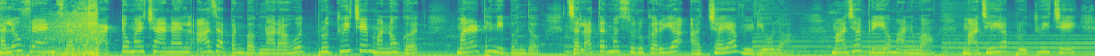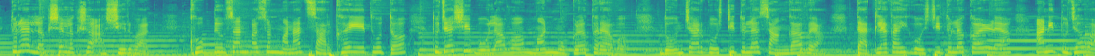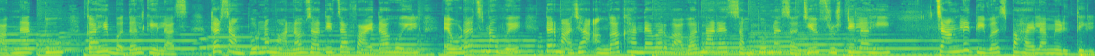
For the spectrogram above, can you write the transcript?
Hello friends welcome back to my channel आज आपण बघणार आहोत पृथ्वीचे मनोगत मराठी निबंध. चला तर मग सुरू करूया आजच्या या व्हिडिओला. माझ्या प्रिय मानवा माझे या पृथ्वीचे तुला लक्ष लक्ष आशीर्वाद. खूप दिवसांपासून मनात सारखं येत होतं तुझ्याशी बोलावं मन मोकळं करावं. दोन चार गोष्टी तुला सांगाव्या. त्यातल्या काही गोष्टी तुला कळल्या आणि तुझ्या वागण्यात तू काही बदल केलास. तर संपूर्ण मानवजातीचा फायदा होईल एवढंच नव्हे तर माझ्या अंगाखांद्यावर वावरणाऱ्या संपूर्ण सजीव सृष्टीलाही चांगले दिवस पाहायला मिळतील.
